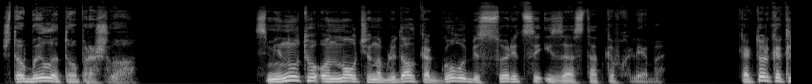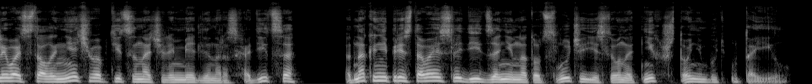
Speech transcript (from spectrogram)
Что было, то прошло». С минуту он молча наблюдал, как голуби ссорятся из-за остатков хлеба. Как только клевать стало нечего, птицы начали медленно расходиться, однако не переставая следить за ним на тот случай, если он от них что-нибудь утаил.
